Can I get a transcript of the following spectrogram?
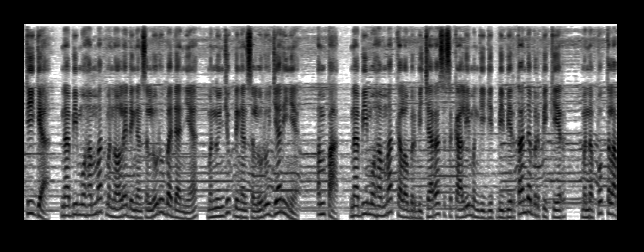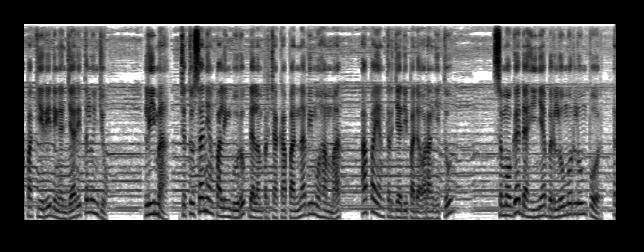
3. Nabi Muhammad menoleh dengan seluruh badannya, menunjuk dengan seluruh jarinya. 4. Nabi Muhammad kalau berbicara sesekali menggigit bibir tanda berpikir, menepuk telapak kiri dengan jari telunjuk. 5. Cetusan yang paling buruk dalam percakapan Nabi Muhammad, apa yang terjadi pada orang itu? Semoga dahinya berlumur lumpur. 6.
